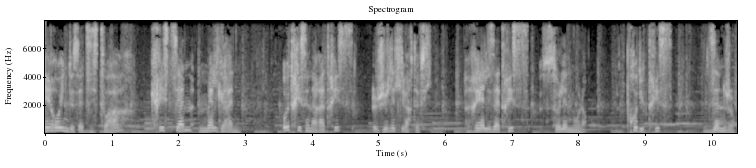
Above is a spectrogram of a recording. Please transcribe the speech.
Héroïne de cette histoire, Christiane Melgrani. Autrice et narratrice, Juliette Livartowski. Réalisatrice, Solène Moulin. Productrice, Diane Jean.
